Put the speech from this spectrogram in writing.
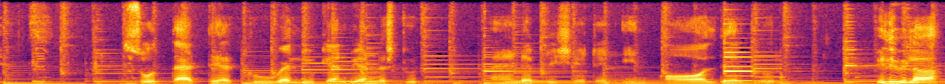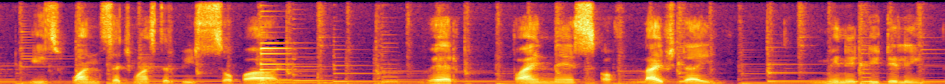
details so that their true value can be understood and appreciated in all their glory. Villa is one such masterpiece of art where fineness of lifestyle, minute detailing,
